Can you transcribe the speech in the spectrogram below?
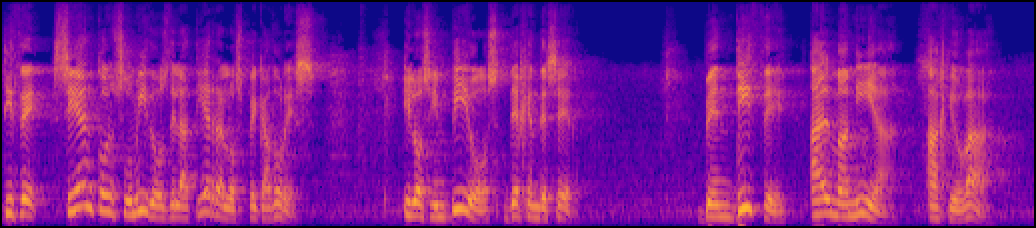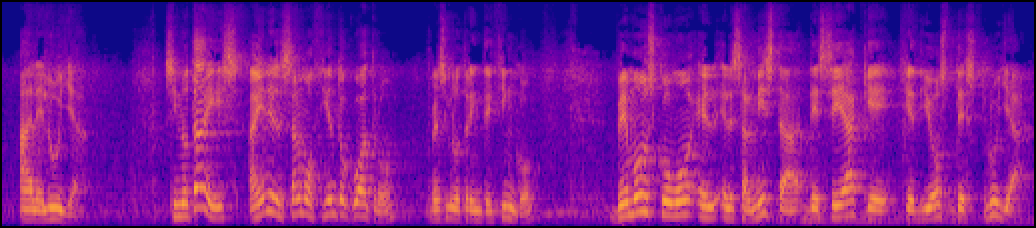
dice, sean consumidos de la tierra los pecadores, y los impíos dejen de ser. Bendice, alma mía, a Jehová. Aleluya. Si notáis, ahí en el Salmo 104, versículo 35, vemos cómo el, salmista desea que, Dios destruya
